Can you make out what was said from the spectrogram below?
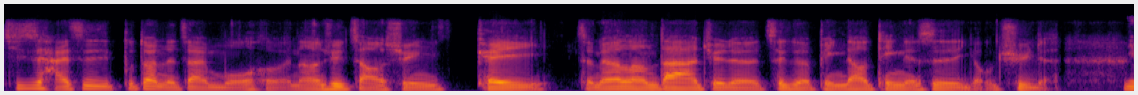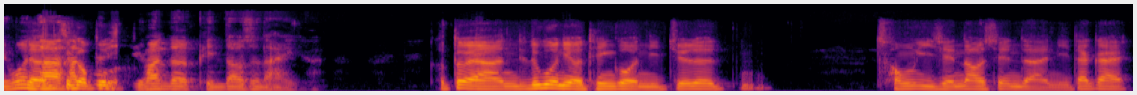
其实还是不断的在磨合，然后去找寻可以怎么样让大家觉得这个频道听的是有趣的。你问他这个不喜欢的频道是哪一个？对啊，如果你有听过，你觉得从以前到现在，你大概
